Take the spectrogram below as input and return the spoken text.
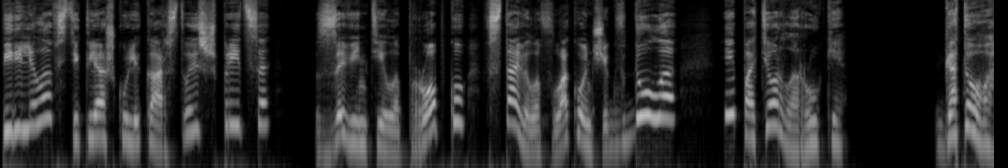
перелила в стекляшку лекарство из шприца, завинтила пробку, вставила флакончик в дуло — и потерла руки. «Готово!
